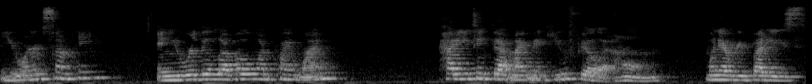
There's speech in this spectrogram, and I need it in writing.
you earned something and you were the level 1.1, how do you think that might make you feel at home when everybody's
